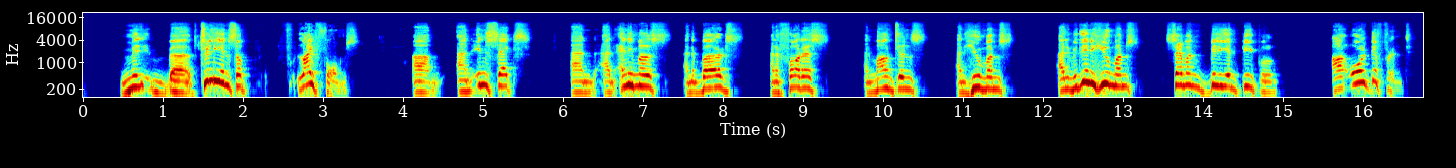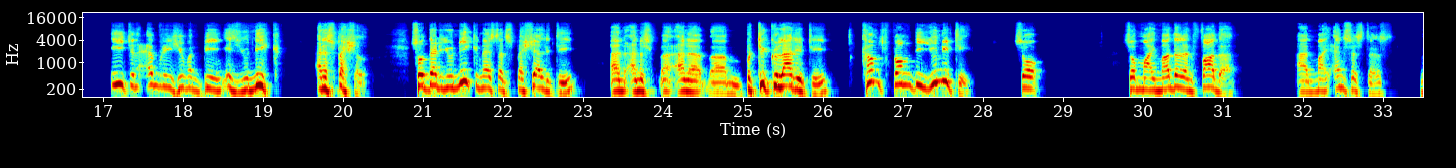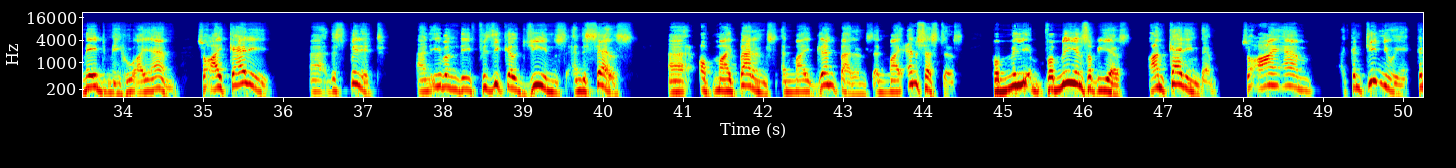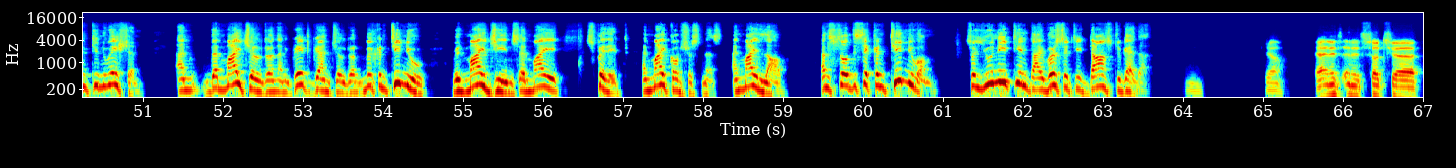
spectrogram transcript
uh, trillions of life forms um, and insects and, and animals and birds and forests and mountains and humans. And within humans, 7 billion people are all different. Each and every human being is unique and special. So that uniqueness and speciality and, and, a, and a um, particularity comes from the unity. So, so my mother and father and my ancestors made me who I am. So I carry uh, the spirit and even the physical genes and the cells uh, of my parents and my grandparents and my ancestors for, million, for millions of years. I'm carrying them. So I am continuing, continuation. And then my children and great grandchildren will continue with my genes and my spirit and my consciousness and my love. And so this is a continuum. So unity and diversity dance together. Hmm. Yeah. And it's and it's such a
